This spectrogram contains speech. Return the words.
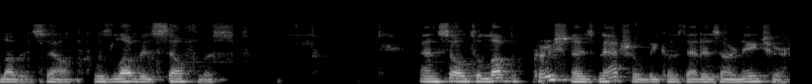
love itself, because love is selfless. And so to love Krishna is natural because that is our nature.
